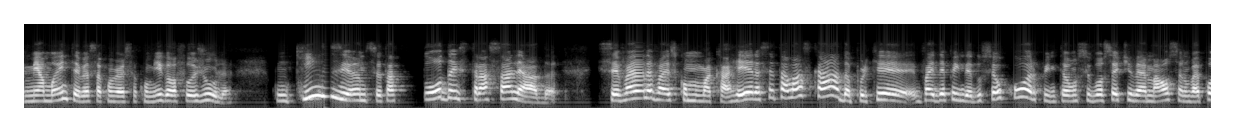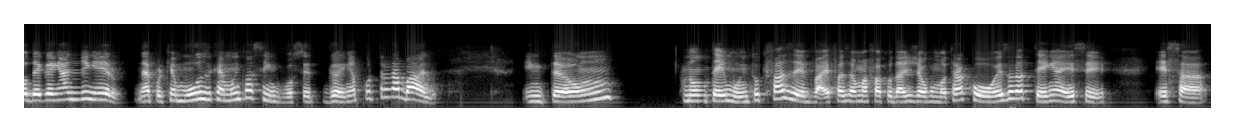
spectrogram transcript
minha mãe teve essa conversa comigo, ela falou, Júlia, com 15 anos você tá toda estraçalhada você vai levar isso como uma carreira, você tá lascada, porque vai depender do seu corpo. Então, se você tiver mal, você não vai poder ganhar dinheiro, né? Porque música é muito assim, você ganha por trabalho. Então, não tem muito o que fazer. Vai fazer uma faculdade de alguma outra coisa, tenha esse, essa,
